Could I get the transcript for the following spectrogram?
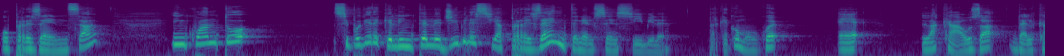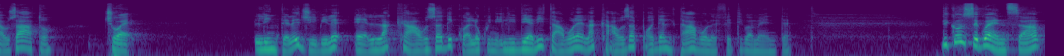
o presenza, in quanto si può dire che l'intellegibile sia presente nel sensibile perché comunque è la causa del causato, cioè l'intellegibile è la causa di quello, quindi l'idea di tavolo è la causa poi del tavolo effettivamente. Di conseguenza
